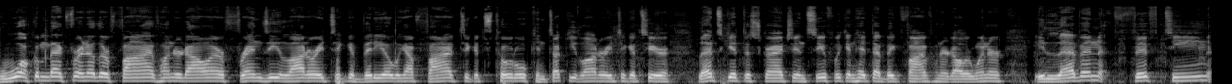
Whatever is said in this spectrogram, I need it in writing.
Welcome back for another $500 Frenzy Lottery ticket video. We got five tickets total, Kentucky Lottery tickets here. Let's get the scratch in, see if we can hit that big $500 winner. 11, 15,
